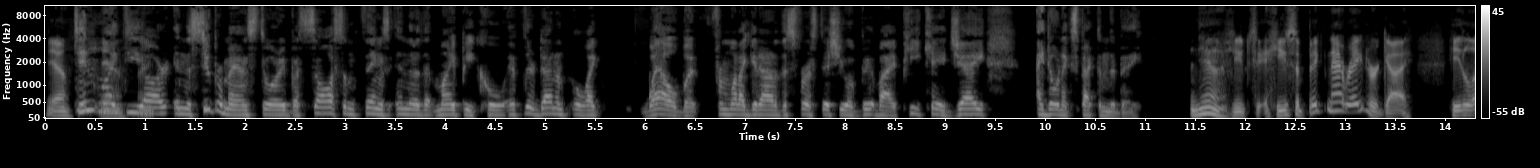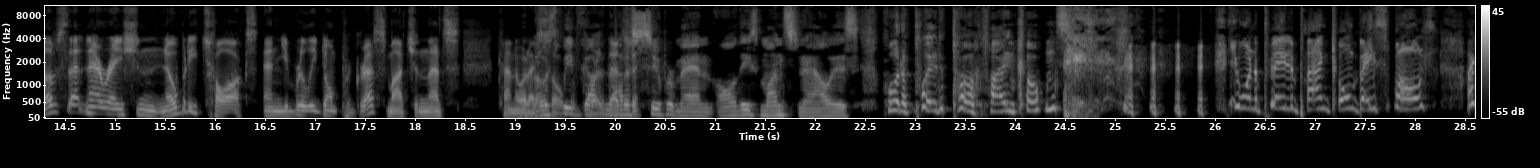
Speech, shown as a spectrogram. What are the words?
Yeah. Didn't Yeah, like the right. art in the Superman story, but saw some things in there that might be cool if they're done like well. But from what I get out of this first issue of by PKJ, I don't expect them to be. Yeah. He, he's a big narrator guy. He loves that narration. Nobody talks, and you really don't progress much. And that's kind of what the I most saw. we've before. gotten out of That's Superman all these months now is what a play to po- pine cones. you want to play the pine cone baseballs? I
